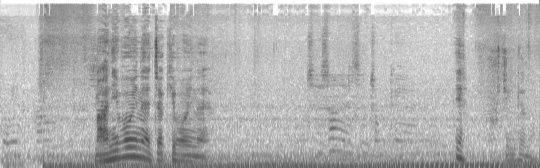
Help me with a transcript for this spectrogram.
보일까? 많이 보이나요? 적게 보이나요? 제 손에서 쫓겨요. 예, 후 징겨놓고.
